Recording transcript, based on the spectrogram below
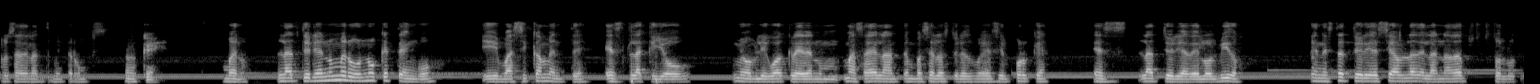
pues adelante, me interrumpes. ok. Bueno, la teoría número uno que tengo, y básicamente es la que yo me obligo a creer en un- más adelante, en base a las teorías voy a decir por qué, es la teoría del olvido. En esta teoría se habla de la nada absoluta,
